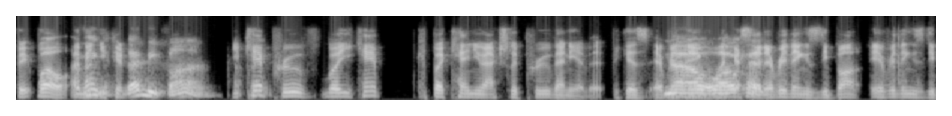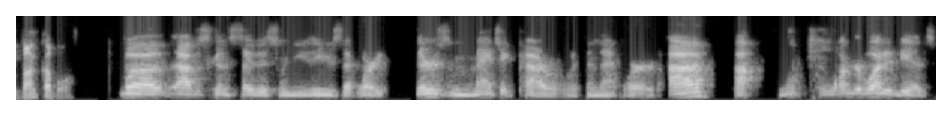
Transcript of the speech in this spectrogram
But, well i, mean you could that'd be fun you I can't think. prove well you can't but can you actually prove any of it? Because everything well, like i said everything is debunk everything is debunkable. Well i was going to say this when you use that word. There's magic power within that word. I, I wonder what it is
